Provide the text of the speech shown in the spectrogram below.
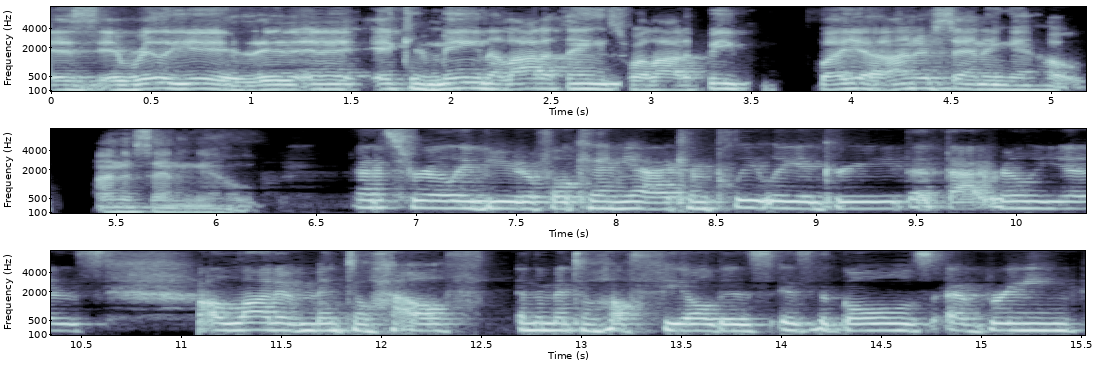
it's, it really is. It, and it, it can mean a lot of things for a lot of people. But yeah, understanding and hope. Understanding and hope. That's really beautiful, Kenya. I completely agree that that really is a lot of mental health in the mental health field is is the goals of bringing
